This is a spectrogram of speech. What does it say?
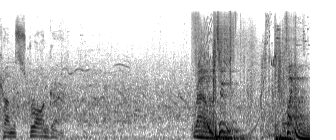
become stronger. Round two. Fight!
